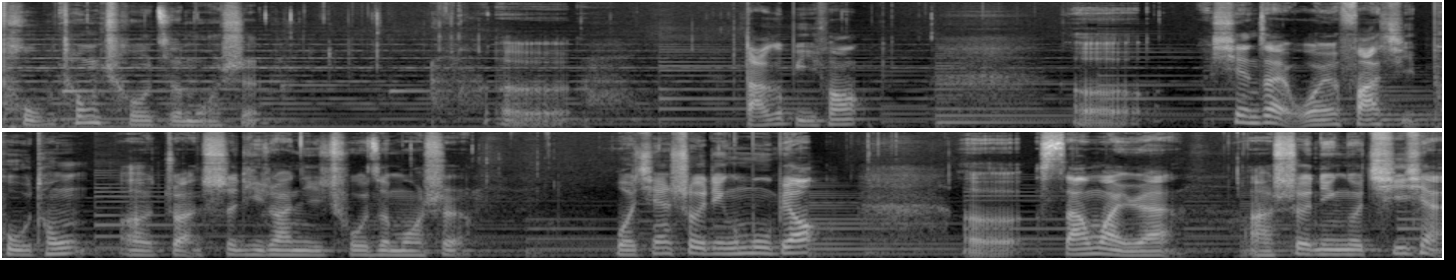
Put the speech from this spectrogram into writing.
普通筹资模式。呃，打个比方，呃，现在我要发起普通呃转实体专辑筹资模式。我先设定个目标，呃，三万元啊，设定个期限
